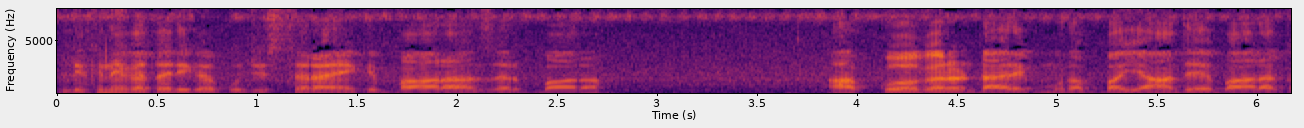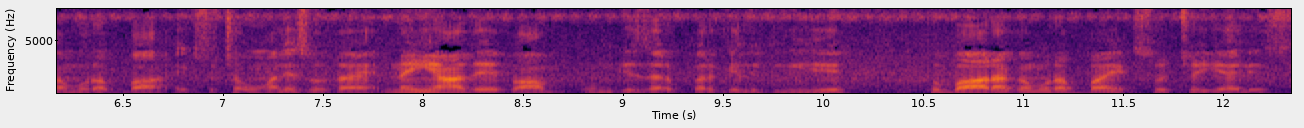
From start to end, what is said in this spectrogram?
लिखने का तरीका कुछ इस तरह है कि बारह ज़रब बारह। आपको अगर डायरेक्ट मुरबा याद है, बारह का मुरबा एक सौ चौवालीस होता है। नहीं याद है तो आप उनकी ज़रब करके लिख लीजिए। तो बारह का मुरबा एक सौ छियालीस।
